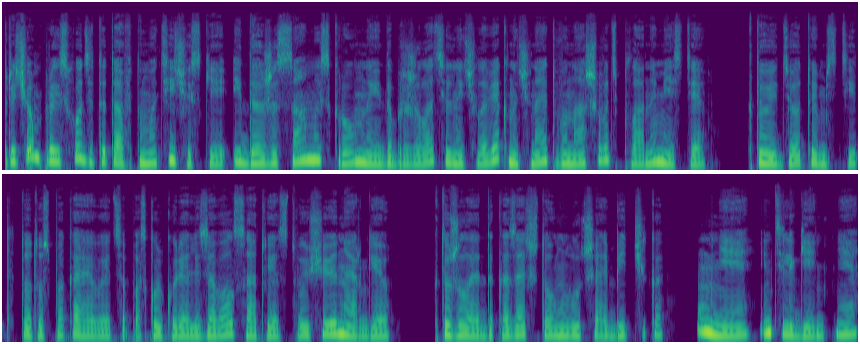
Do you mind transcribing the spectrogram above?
Причем происходит это автоматически, и даже самый скромный и доброжелательный человек начинает вынашивать планы мести — кто идет и мстит, тот успокаивается, поскольку реализовал соответствующую энергию. Кто желает доказать, что он лучше обидчика, умнее, интеллигентнее,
